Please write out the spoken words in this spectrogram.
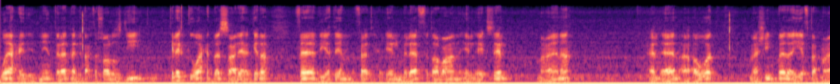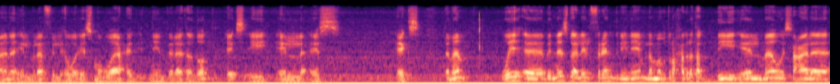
واحد اتنين تلاتة اللي تحت خالص دي click واحد بس عليها كده فبيتم فتح الملف طبعا الإكسل معانا الآن أهوت. ماشي بدأ يفتح معانا الملف اللي هو اسمه واحد اتنين تلاتة دوت إكس إي إل إس إكس. تمام؟ وبالنسبة لل friendly name لما بتروح حضرتك بالماوس على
